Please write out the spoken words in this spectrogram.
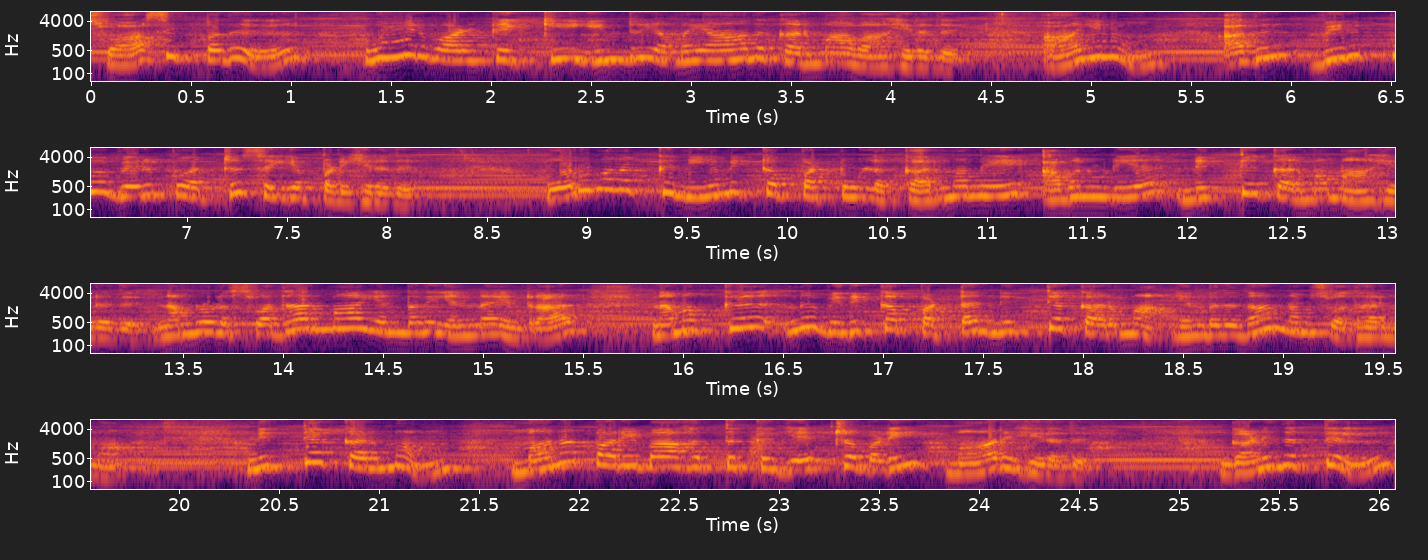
சுவாசிப்பது உயிர் வாழ்க்கைக்கு இன்றியமையாத கர்மாவாகிறது. ஆயினும் அது விருப்பு வெறுப்பு அற்று செய்யப்படுகிறது. ஒருவனுக்கு நியமிக்கப்பட்டுள்ள கர்மமே அவனுடைய நித்திய கர்மம் ஆகிறது நம்மளோட ஸ்வதர்மா என்பது என்ன என்றால் நமக்குன்னு விதிக்கப்பட்ட நித்திய கர்மா என்பதுதான் நம் ஸ்வதர்மா. நித்திய கர்மம் மன பரிபாகத்துக்கு ஏற்றபடி மாறுகிறது. கணிதத்தில்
